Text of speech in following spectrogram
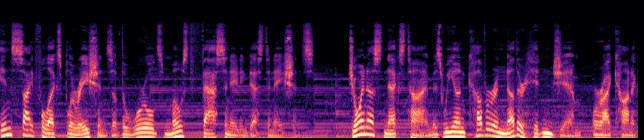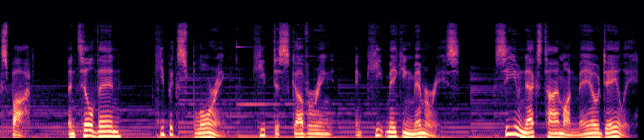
insightful explorations of the world's most fascinating destinations. Join us next time as we uncover another hidden gem or iconic spot. Until then, keep exploring, keep discovering, and keep making memories. See you next time on Mayo Daily.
